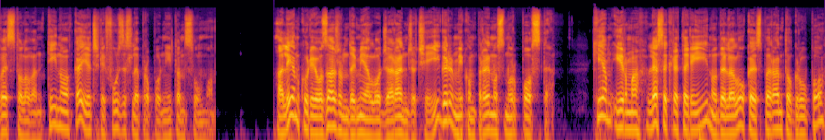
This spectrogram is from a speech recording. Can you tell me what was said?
vestolavantino, cae ec refusis le proponitan sumon. Alien curiosajon de mia logiarangio ce Igor mi comprenus nur poste. Ciam Irma, le secretariino de la loca Esperanto grupo,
